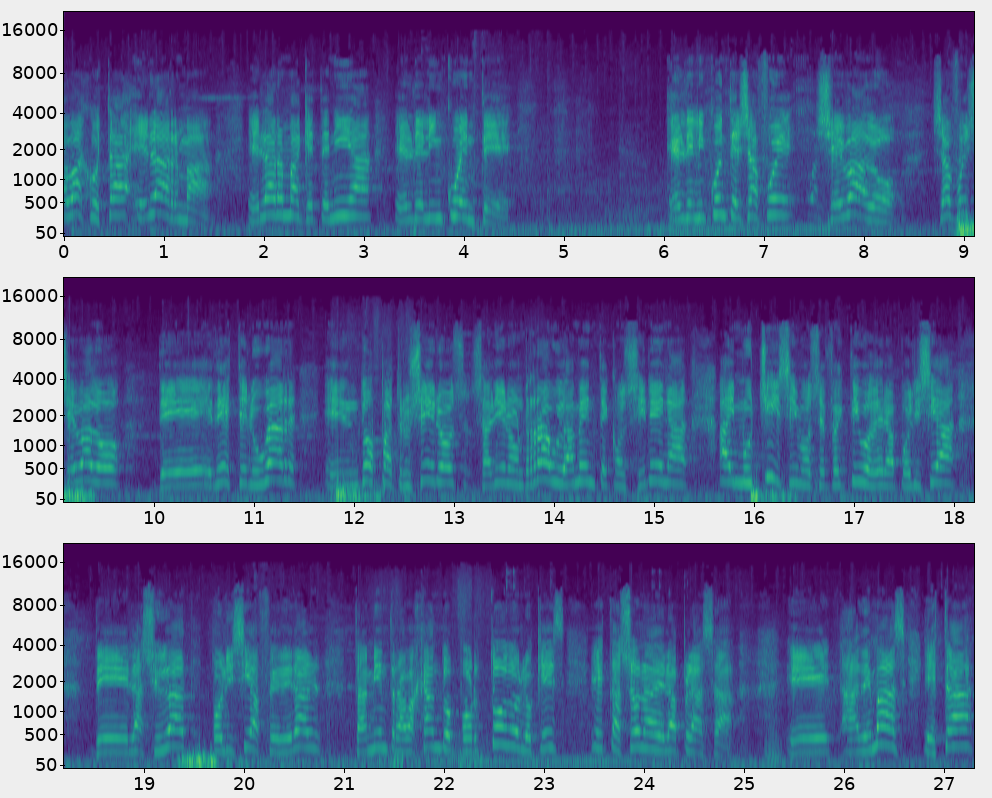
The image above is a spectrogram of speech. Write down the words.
abajo está el arma, el arma que tenía el delincuente. El delincuente ya fue llevado, ya fue llevado de, este lugar en dos patrulleros, salieron raudamente con sirena, hay muchísimos efectivos de la policía de la ciudad, Policía Federal, también trabajando por todo lo que es esta zona de la plaza. Eh, además, está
